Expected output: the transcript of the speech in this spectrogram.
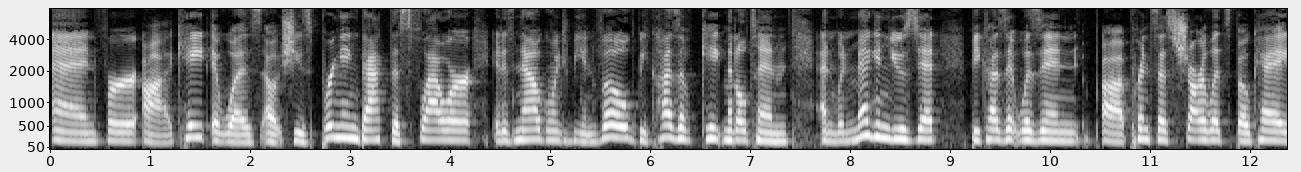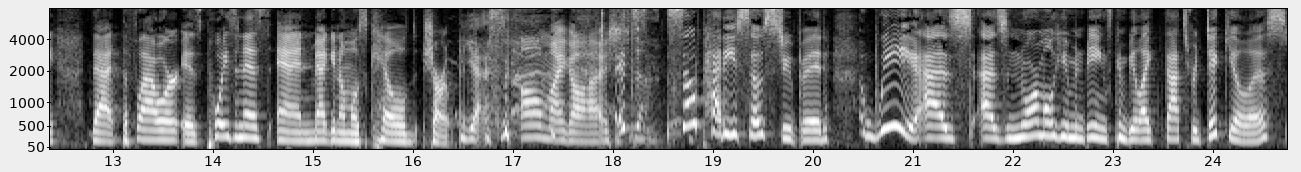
And for uh, Kate, it was, oh, she's bringing back this flower. It is now going to be in vogue because of Kate Middleton. And when Meghan used it, because it was in uh, Princess Charlotte's bouquet, that the flower is poisonous and Meghan almost killed Charlotte. Yes. Oh my gosh. It's so petty, so stupid. We as as normal human beings can be like that's ridiculous,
